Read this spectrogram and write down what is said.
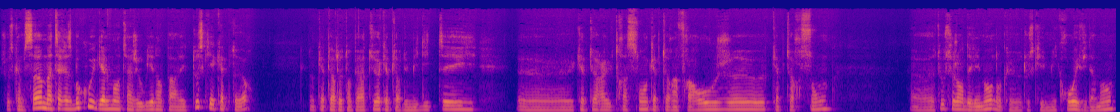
choses comme ça, m'intéresse beaucoup également, tiens j'ai oublié d'en parler, tout ce qui est capteur, donc capteur de température, capteur d'humidité, euh, capteur à ultrasons, capteur infrarouge, capteur son, euh, tout ce genre d'éléments, donc euh, tout ce qui est micro évidemment.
